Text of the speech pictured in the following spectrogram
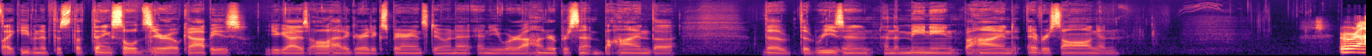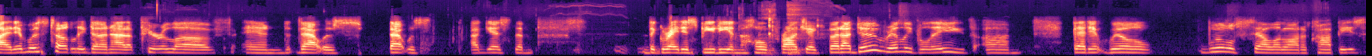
like even if this the thing sold zero copies, you guys all had a great experience doing it and you were 100% behind the the the reason and the meaning behind every song and Right. It was totally done out of pure love, and that was that was, I guess, the the greatest beauty in the whole project. But I do really believe um, that it will will sell a lot of copies,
